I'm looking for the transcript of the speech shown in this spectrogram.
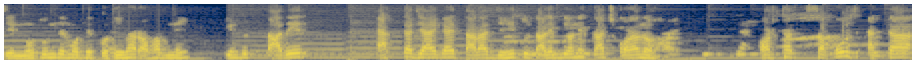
যে, নতুনদের মধ্যে প্রতিভার অভাব নেই। কিন্তু তাদের একটা জায়গায় তারা যেহেতু তাদের দিয়ে অনেক কাজ করানো হয়, অর্থাৎ সাপোজ একটা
